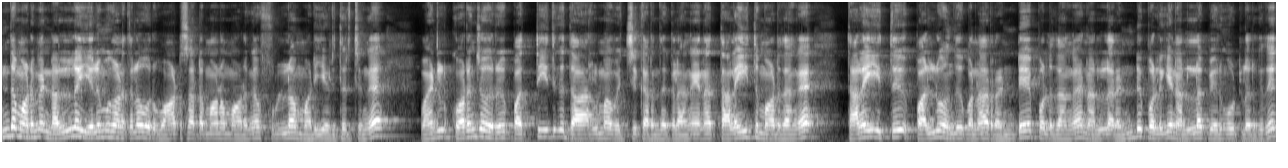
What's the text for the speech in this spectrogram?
இந்த மாடுமே நல்ல எலும்பு காலத்தில் ஒரு வாட்டசாட்டமான மாடுங்க. ஃபுல்லாக மடி எடுத்துருச்சுங்க. வாங்கிட்டு குறைஞ்ச ஒரு பத்து இதுக்கு தாராளமாக வச்சு கறந்துக்கலாங்க. ஏன்னா தலையீத்து மாடு தாங்க தலையீத்து பல்லு வந்து பண்ணால் ரெண்டே பல்லு தாங்க நல்ல ரெண்டு பல்லுக்கே நல்ல பெருங்கூட்டில் இருக்குது.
